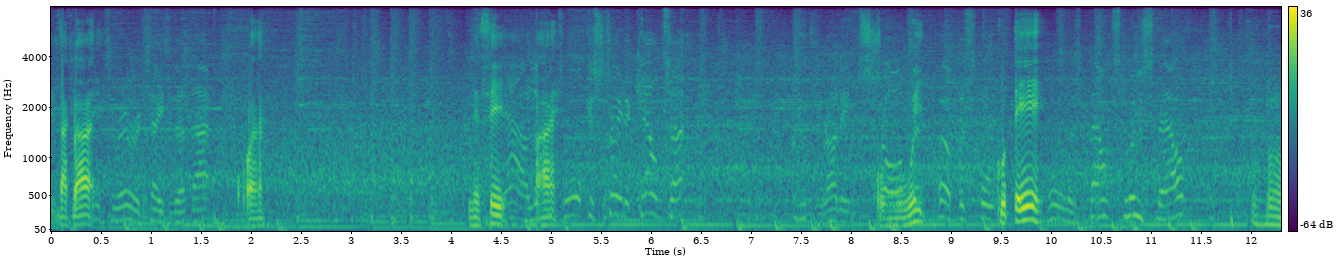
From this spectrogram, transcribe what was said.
His đặt đá. teammates are irritated at that. ว่าเมสซี่ Now ไป looking to orchestrate a counter. Good running, strong, Ui. and purposeful. กูตี Ball has bounced loose now. อื้อหือ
